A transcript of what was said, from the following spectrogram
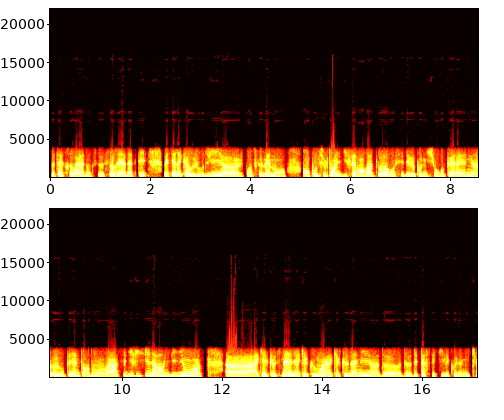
peut-être. Voilà, donc se, se réadapter. Mais c'est vrai qu'à aujourd'hui, je pense que même en, en, consultant les différents rapports OCDE, Commission européenne, européenne, pardon, voilà c'est difficile d'avoir une vision euh, euh, à quelques semaines à quelques mois, à quelques années euh, de, des perspectives économiques.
